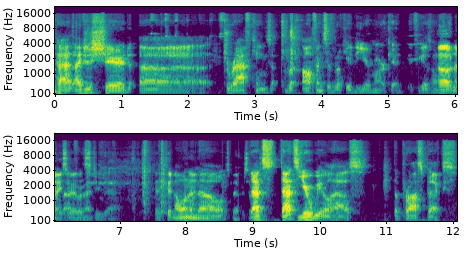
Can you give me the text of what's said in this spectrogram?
Pat. I just shared uh DraftKings offensive rookie of the year market. If you guys want. to Oh, nice. All right, let's do that. I, I know. bet for some That's that's your wheelhouse, the prospects.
